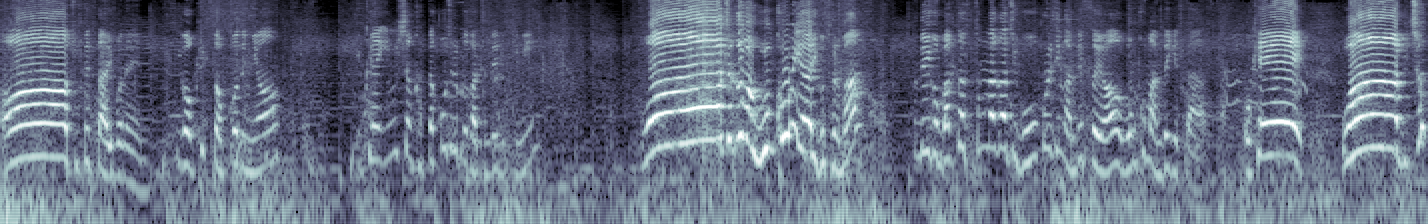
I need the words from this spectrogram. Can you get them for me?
아 좋됐다 이번엔. 이거 퀵스 없거든요. 그냥 이 미션 갖다 꽂을 것 같은데 느낌이? 와 잠깐만 원콤이야 이거 설마? 근데 이거 막타 스톡 나가지고 홀딩 안 됐어요. 원콤 안 되겠다. 오케이. 와 미쳤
